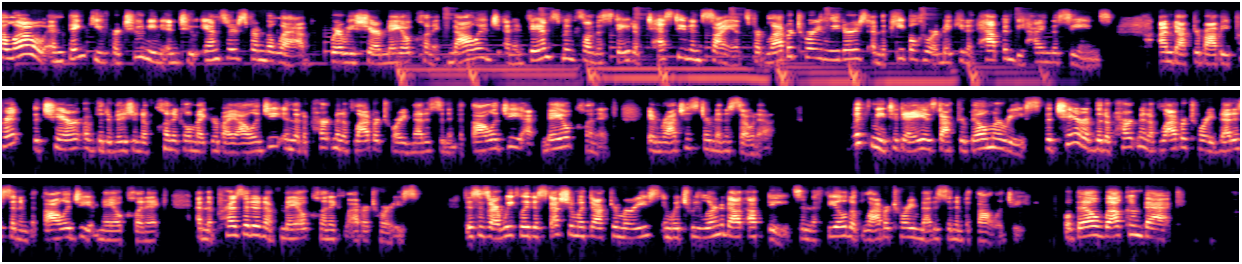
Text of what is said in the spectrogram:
Hello, and thank you for tuning into Answers from the Lab, where we share Mayo Clinic knowledge and advancements on the state of testing and science from laboratory leaders and the people who are making it happen behind the scenes. I'm Dr. Bobbi Pritt, the chair of the Division of Clinical Microbiology in the Department of Laboratory Medicine and Pathology at Mayo Clinic in Rochester, Minnesota. With me today is Dr. Bill Morice, the chair of the Department of Laboratory Medicine and Pathology at Mayo Clinic and the president of Mayo Clinic Laboratories. This is our weekly discussion with Dr. Morice, in which we learn about updates in the field of laboratory medicine and pathology. Well, Bill, welcome back.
